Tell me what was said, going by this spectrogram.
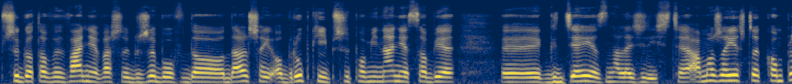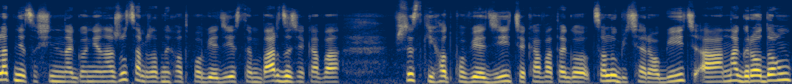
przygotowywanie Waszych grzybów do dalszej obróbki i przypominanie sobie, y, gdzie je znaleźliście, a może jeszcze kompletnie coś innego. Nie narzucam żadnych odpowiedzi. Jestem bardzo ciekawa wszystkich odpowiedzi, ciekawa tego, co lubicie robić, a nagrodą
